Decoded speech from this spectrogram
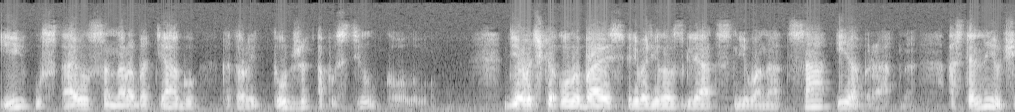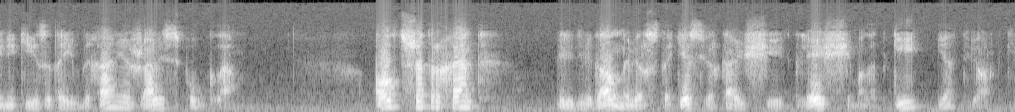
и уставился на работягу, который тут же опустил голову. Девочка, улыбаясь, переводила взгляд с него на отца и обратно. Остальные ученики, затаив дыхание, жались по углам. Олд Шеттерхенд передвигал на верстаке сверкающие клещи, молотки и отвертки.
